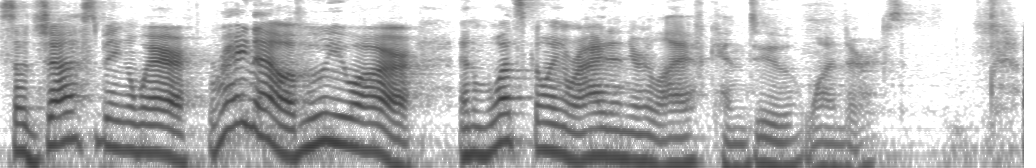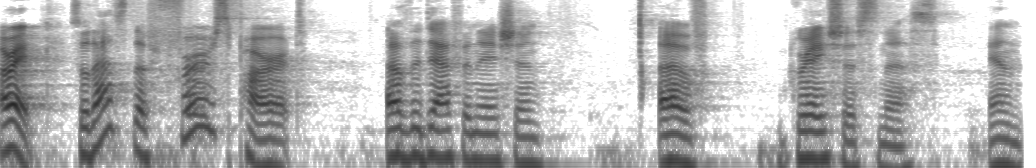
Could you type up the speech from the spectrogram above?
so just being aware right now of who you are and what's going right in your life can do wonders. All right, so that's the first part of the definition of graciousness and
